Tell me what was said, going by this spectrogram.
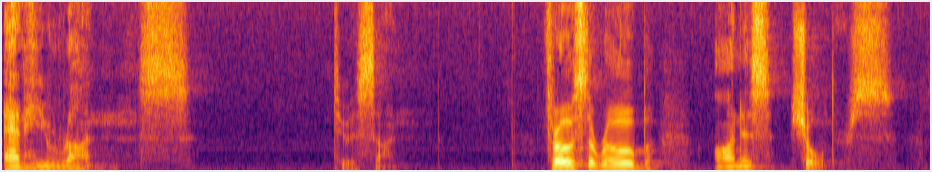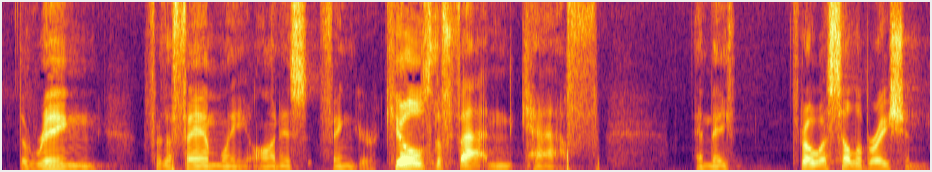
and he runs to his son. Throws the robe on his shoulders, the ring for the family on his finger, kills the fattened calf, and they throw a celebration.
